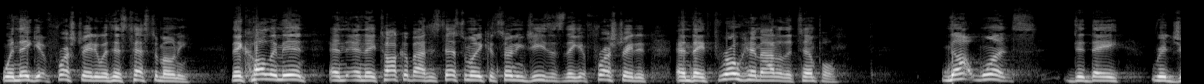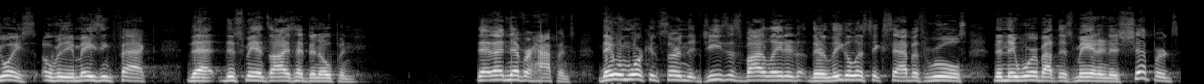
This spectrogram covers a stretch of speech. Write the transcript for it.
when they get frustrated with his testimony. They call him in and, and they talk about his testimony concerning Jesus. They get frustrated and they throw him out of the temple. Not once did they rejoice over the amazing fact that this man's eyes had been opened. That, that never happens. They were more concerned that Jesus violated their legalistic Sabbath rules than they were about this man. And as shepherds,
